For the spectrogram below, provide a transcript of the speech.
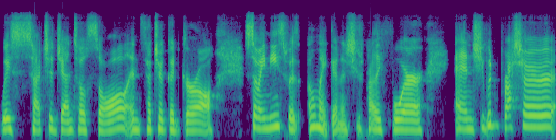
was such a gentle soul and such a good girl. So my niece was, oh my goodness, she was probably four. And she would brush her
